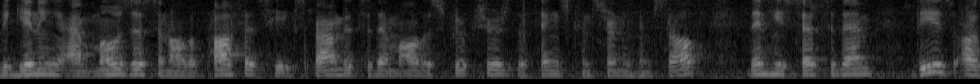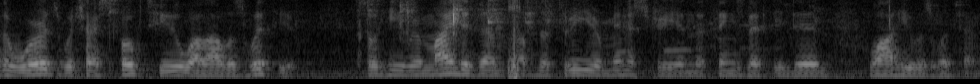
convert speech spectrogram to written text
beginning at Moses and all the prophets, He expounded to them all the scriptures, the things concerning Himself. Then He said to them, These are the words which I spoke to you while I was with you. So He reminded them of the three year ministry and the things that He did while He was with them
